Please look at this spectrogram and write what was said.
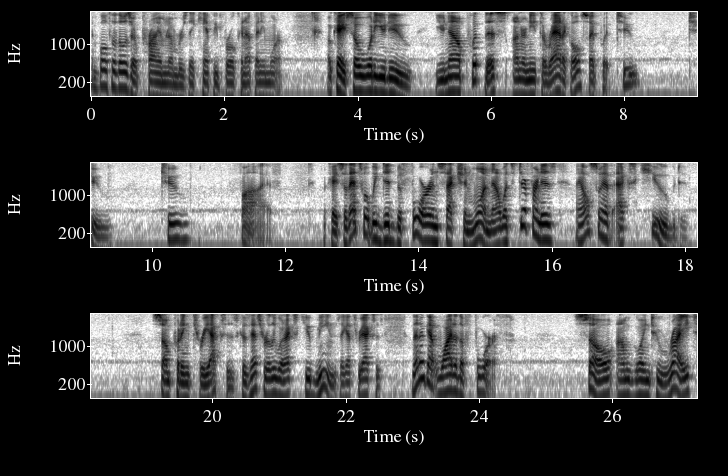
And both of those are prime numbers. They can't be broken up anymore. Okay, so what do you do? You now put this underneath the radical. So I put 2 2, 2, 5. Okay, so that's what we did before in section 1. Now what's different is I also have x cubed. So I'm putting 3 x's because that's really what x cubed means. I got 3 x's. Then I've got y to the fourth. So I'm going to write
